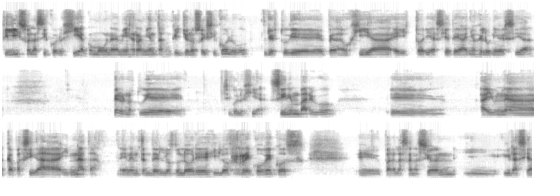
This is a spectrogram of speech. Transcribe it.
utilizo la psicología como una de mis herramientas, aunque yo no soy psicólogo. Yo estudié pedagogía e historia siete años en la universidad, pero no estudié psicología. Sin embargo, eh, hay una capacidad innata en entender los dolores y los recovecos eh, para la sanación y, gracias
